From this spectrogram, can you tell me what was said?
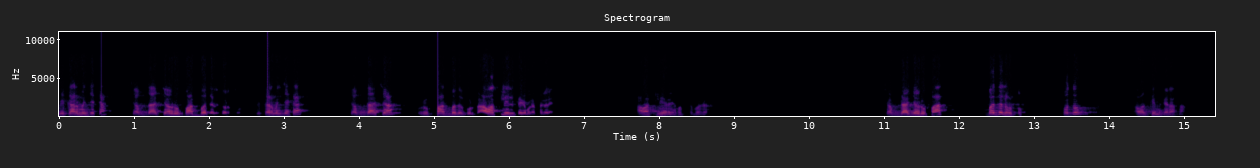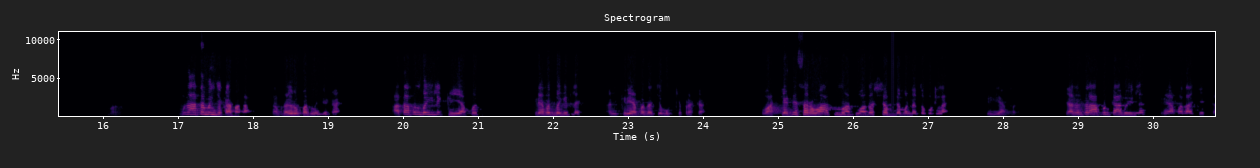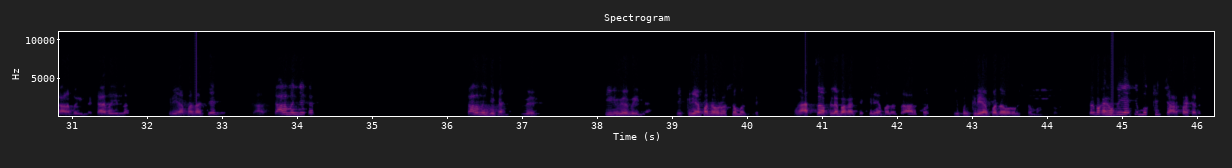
विकार म्हणजे काय? शब्दाच्या रूपात बदल करतो. विकार म्हणजे काय? शब्दाच्या रूपात बदल करतो. आवाज क्लिअर येते बघा सगळ्यांनी? आवाज क्लिअर आहे फक्त बघा. शब्दाच्या रूपात बदल होतो. होतो? आवाज कमी करा आता. मग आता म्हणजे काय बघा? शब्दाच्या रूपात म्हणजे काय? आता आपण बघितले क्रियापद. क्रियापद बघितलंय आणि क्रियापदाचे मुख्य प्रकार. वाक्याचे सर्वात महत्त्वाचा शब्द म्हणलं तो कुठला? क्रियापद. त्यानंतर आपण काय बघितलं? क्रियापदाचे काळ बघितलं. काय बघितलं? क्रियापदाचे काळ. काळ म्हणजे काय? काळ म्हणजे काय? वेळ. तीन वेळ बघितला ते क्रियापदावरून समजते. मग आजचं आपल्या बघा ते क्रियापदाचा अर्थ ही पण क्रियापदावरून समजतो. तर बघा होतो याचे मुख्य चार प्रकार आहेत.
